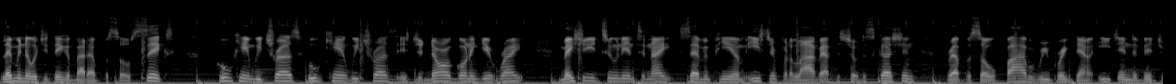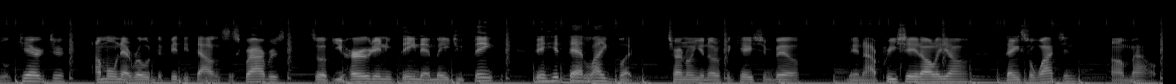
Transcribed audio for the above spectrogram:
Let me know what you think about episode six. Who can we trust? Who can't we trust? Is Jenard going to get right? Make sure you tune in tonight, 7 p.m. Eastern, for the live after show discussion for episode 5, where we break down each individual character. I'm on that road to 50,000 subscribers, so if you heard anything that made you think, then hit that like button. Turn on your notification bell. Man, I appreciate all of y'all. Thanks for watching. I'm out.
